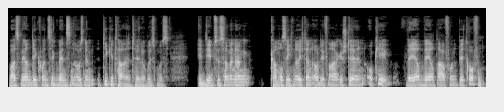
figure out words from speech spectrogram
was wären die Konsequenzen aus einem digitalen Taylorismus? In dem Zusammenhang kann man sich natürlich dann auch die Frage stellen, okay, wer wäre davon betroffen?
